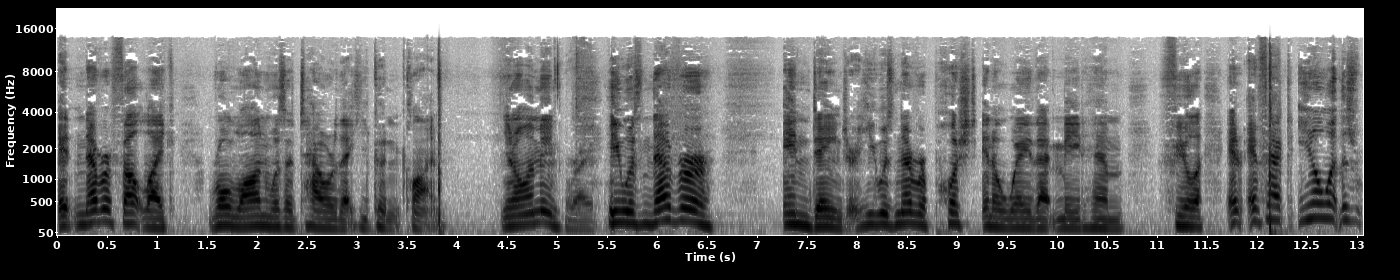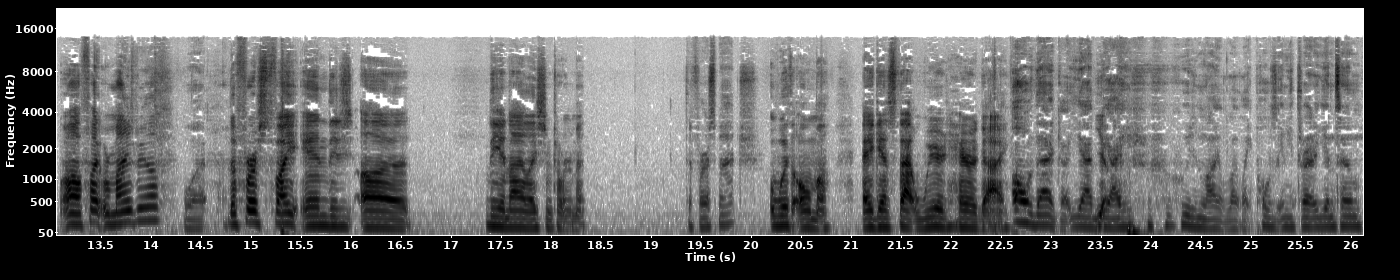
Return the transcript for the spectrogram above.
It never felt like Roland was a tower that he couldn't climb. You know what I mean? Right. He was never in danger. He was never pushed in a way that made him feel. In, in fact, you know what this uh, fight reminds me of? What? The first fight in the uh, the Annihilation tournament The first match? with Oma against that weird hair guy. Oh, that guy. Yeah, the Yeah. guy who, didn't like, like like pose any threat against him.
